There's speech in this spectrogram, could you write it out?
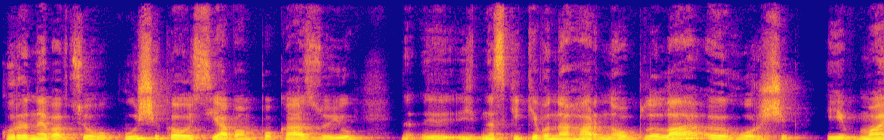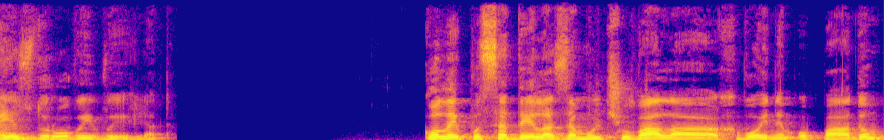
коренева в цього кущика. Ось я вам показую, е, наскільки вона гарно оплела е, горщик і має здоровий вигляд. Коли посадила, замульчувала хвойним опадом,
